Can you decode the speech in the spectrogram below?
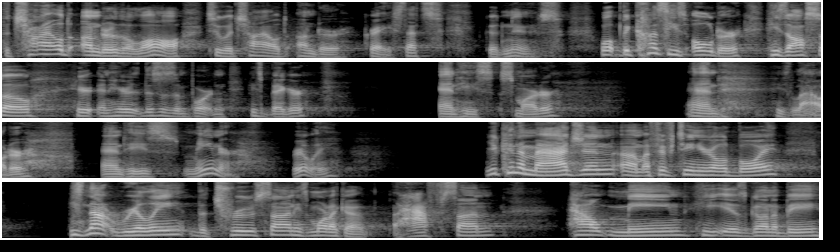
the child under the law to a child under grace. That's good news. Well, because he's older, he's also here, and here, this is important, he's bigger, and he's smarter, and he's louder, and he's meaner, really. You can imagine um, a 15 year old boy. He's not really the true son, he's more like a, half son. How mean he is going to be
